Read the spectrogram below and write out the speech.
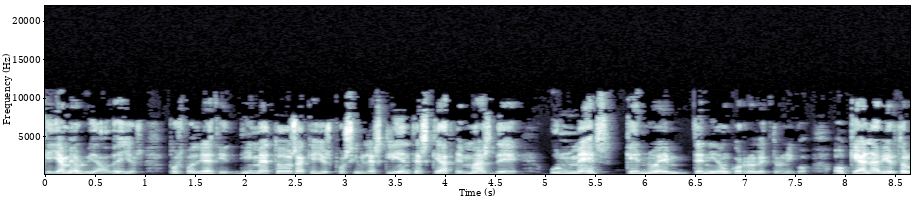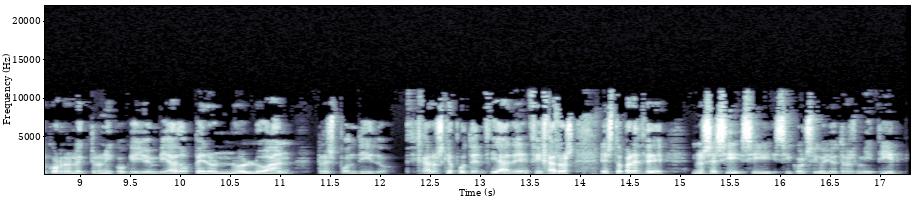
que ya me he olvidado de ellos. Pues podría decir, dime todos aquellos posibles clientes que hace más de un mes que no he tenido un correo electrónico o que han abierto el correo electrónico que yo he enviado pero no lo han respondido. Fijaros qué potencial, ¿eh? Fijaros, esto parece, no sé si, si, si consigo yo transmitir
